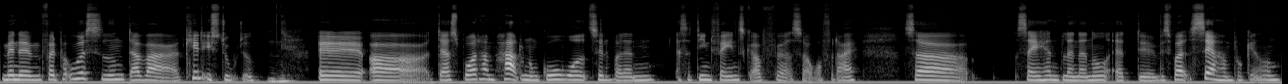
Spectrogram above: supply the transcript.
Men øhm, for et par uger siden, der var Kit i studiet, Mm-hmm. øh, og jeg spurgte ham, har du nogle gode råd til, hvordan altså, dine fans skal opføre sig over for dig, så sagde han blandt andet, at øh, hvis folk ser ham på gaden,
